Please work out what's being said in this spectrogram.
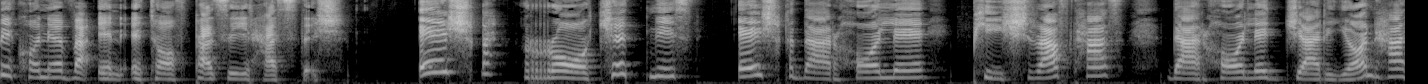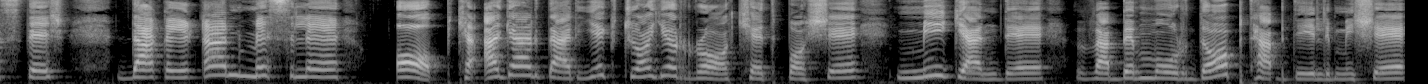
می‌کنه و انعطاف پذیر هستش. عشق راکت نیست. عشق در حال پیشرفت هست در حال جریان هستش. دقیقا مثل آب که اگر در یک جای راکت باشه میگنده و به مرداب تبدیل میشه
